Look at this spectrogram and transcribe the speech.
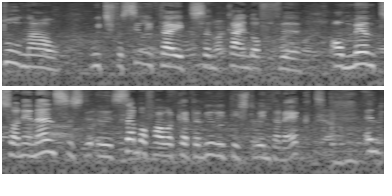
tool now which facilitates and kind of uh, augments or enhances uh, some of our capabilities to interact. And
